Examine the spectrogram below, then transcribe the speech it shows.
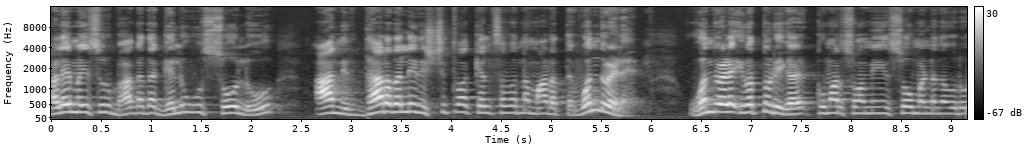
ಹಳೆ ಮೈಸೂರು ಭಾಗದ ಗೆಲುವು ಸೋಲು ಆ ನಿರ್ಧಾರದಲ್ಲಿ ನಿಶ್ಚಿತವಾಗಿ ಕೆಲಸವನ್ನು ಮಾಡುತ್ತೆ. ಒಂದು ವೇಳೆ ಒಂದು ವೇಳೆ ಇವತ್ತು ನೋಡಿ ಈಗ ಕುಮಾರಸ್ವಾಮಿ, ಸೋಮಣ್ಣನವರು,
